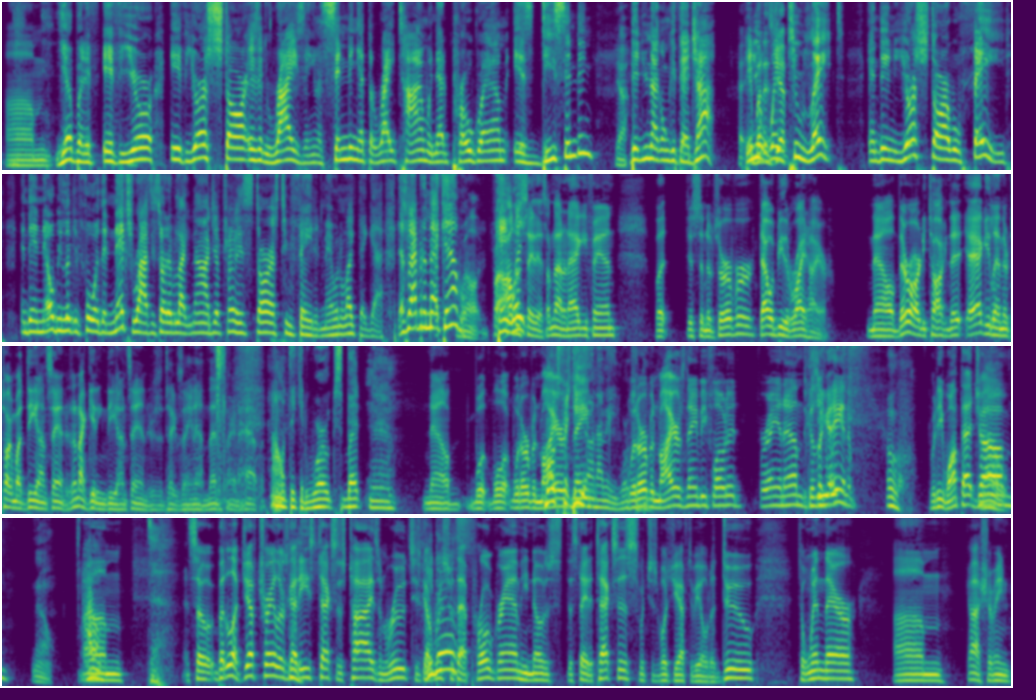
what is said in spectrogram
Um, Yeah, but if if your if your star isn't rising and ascending at the right time when that program is descending, Yeah. then you're not gonna get that job. Uh, Then you'll wait Jeff- too late, and then your star will fade, and then they'll be looking for the next rising star. They'll be like, "Nah, Jeff Traylor, his star is too faded, man. We don't like that guy." That's what happened to Matt Campbell. Well, Can't I'll wait. just say this: I'm not an Aggie fan, but just an observer. That would be the right hire. Now they're already talking. Aggie land. They're talking about Deion Sanders. They're not getting Deion Sanders at Texas A&M. That's not going to happen. I don't think it works, but nah. Now, would, would would Urban Works for Meyer's name? Deion, I mean, would for Urban Meyer's name be floated for A and M? Because like would- A and M, Oh, would he want that job? No. I don't- Um, so, but look, Jeff Traylor's got East Texas ties and roots. He's got He roots does. with that program. He knows the state of Texas, which is what you have to be able to do to win there. Um, gosh, I mean,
